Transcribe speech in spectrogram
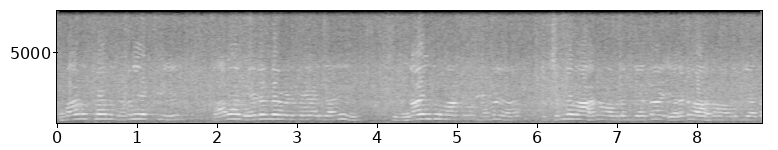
కుమారస్వామి నెమలి ఎక్కి చాలా వేగంగా వెళ్ళిపోయాడు కానీ వినాయకుడు మాత్రం నెమల చిన్న వాహనం అవడం చేత ఎలక వాహనం అవడం చేత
